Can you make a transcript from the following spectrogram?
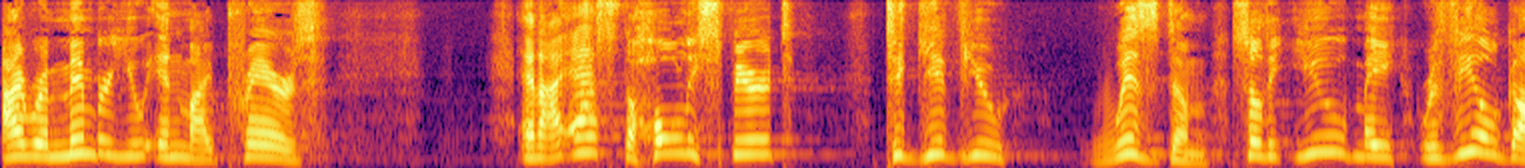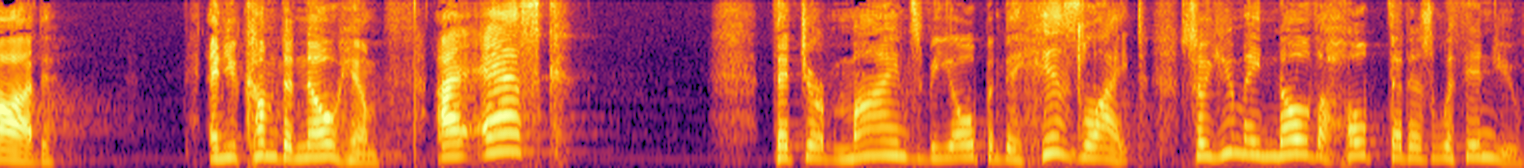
I remember you in my prayers, and I ask the Holy Spirit to give you wisdom so that you may reveal God and you come to know Him. I ask that your minds be open to His light so you may know the hope that is within you.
